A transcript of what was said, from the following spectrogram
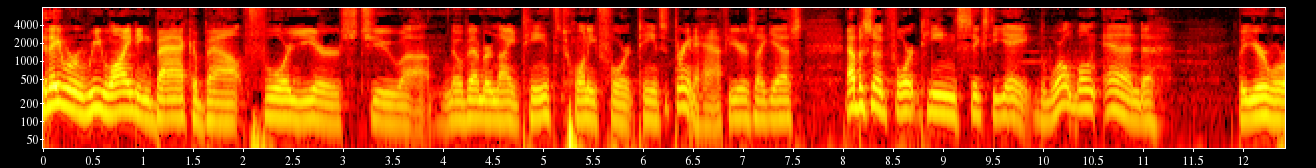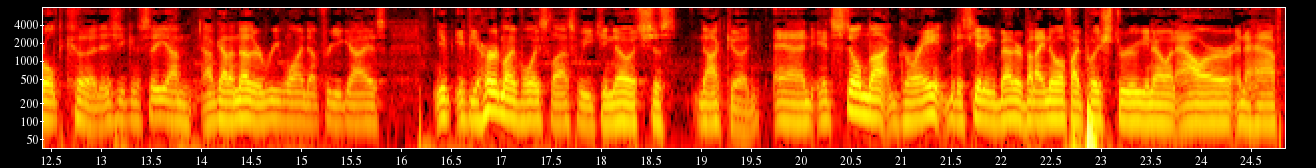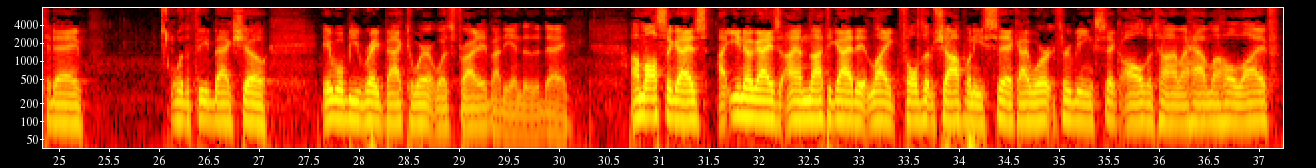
Today we're rewinding back about four years to uh, November 19th, 2014. So three and a half years, I guess. Episode 1468. The world won't end, but your world could. As you can see, I'm, I've got another rewind up for you guys. If, if you heard my voice last week, you know it's just not good. And it's still not great, but it's getting better. But I know if I push through, you know, an hour and a half today with a feedback show, it will be right back to where it was Friday by the end of the day. I'm also, guys, you know, guys, I am not the guy that like folds up shop when he's sick. I work through being sick all the time. I have my whole life,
